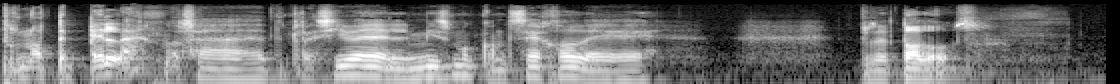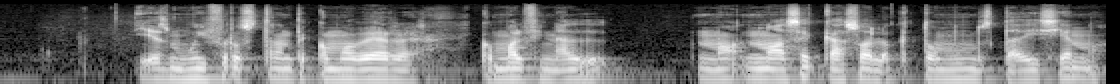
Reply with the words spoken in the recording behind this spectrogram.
pues no te pela, o sea, recibe el mismo consejo de, pues de todos. Y es muy frustrante como ver cómo al final no, no hace caso a lo que todo el mundo está diciendo.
